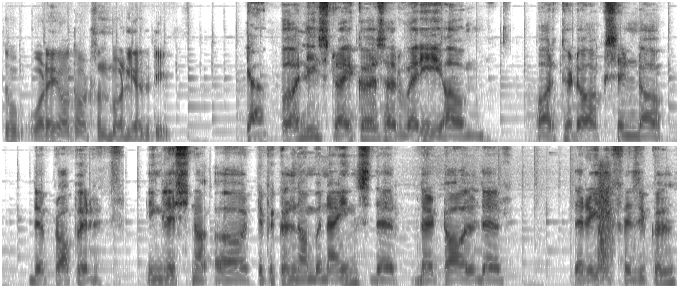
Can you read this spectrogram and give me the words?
So, what are your thoughts on Burnley as a team? Yeah, Burnley strikers are very um, orthodox and uh, they're proper English, uh, typical number nines. They're they're tall. They're they're really physical,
